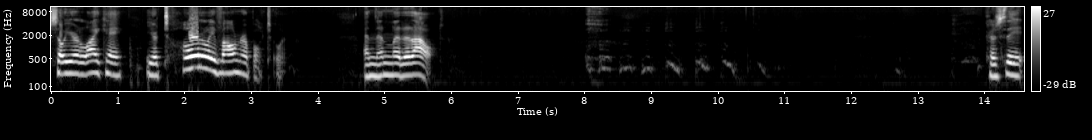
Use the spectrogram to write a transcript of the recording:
So you're like a, you're totally vulnerable to it. And then let it out. Because the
